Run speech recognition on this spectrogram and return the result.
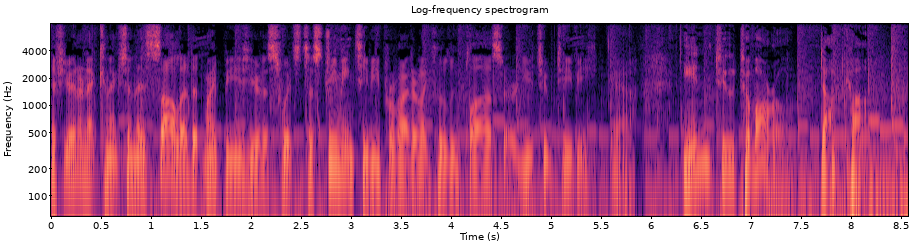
If your internet connection is solid, it might be easier to switch to streaming TV provider like Hulu Plus or YouTube TV. Yeah. Intotomorrow.com.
